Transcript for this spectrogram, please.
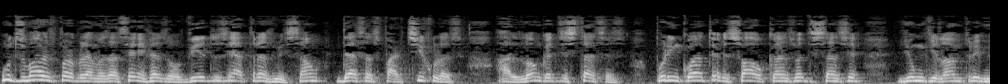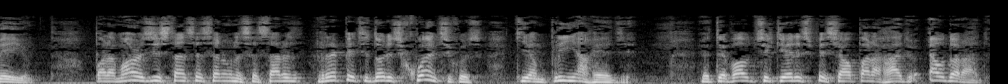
Um dos maiores problemas a serem resolvidos é a transmissão dessas partículas a longas distâncias. Por enquanto, eles só alcançam a distância de um quilômetro e meio. Para maiores distâncias serão necessários repetidores quânticos que ampliem a rede. Etevaldo Siqueira, especial para a Rádio Eldorado.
